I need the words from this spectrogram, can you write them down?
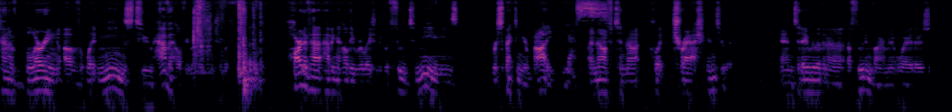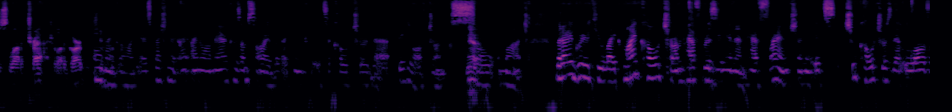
kind of blurring of what it means to have a healthy relationship with food. Part of ha- having a healthy relationship with food to me means respecting your body yes enough to not put trash into it. And today we live in a, a food environment where there's just a lot of trash, a lot of garbage. Oh my know? God, yeah. Especially, I, I know Americans, I'm sorry, but I think it's a culture that they love junk Yeah. so much. But I agree with you. Like my culture, I'm half Brazilian and half French, and it's two cultures that love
